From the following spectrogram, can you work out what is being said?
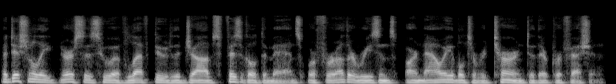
Additionally, nurses who have left due to the job's physical demands or for other reasons are now able to return to their profession.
